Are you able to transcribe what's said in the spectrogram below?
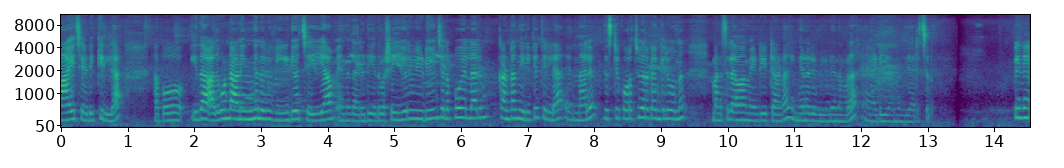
വായിച്ചെടുക്കില്ല. അപ്പോൾ ഇത് അതുകൊണ്ടാണ് ഇങ്ങനൊരു വീഡിയോ ചെയ്യാം എന്ന് കരുതിയത്. പക്ഷേ ഈ ഒരു വീഡിയോയും ചിലപ്പോൾ എല്ലാവരും കണ്ടെന്നിരിക്കത്തില്ല. എന്നാലും ജസ്റ്റ് കുറച്ച് പേർക്കെങ്കിലും ഒന്ന് മനസ്സിലാവാൻ വേണ്ടിയിട്ടാണ് ഇങ്ങനൊരു വീഡിയോ നമ്മൾ ആഡ് ചെയ്യാമെന്ന് വിചാരിച്ചത്. പിന്നെ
